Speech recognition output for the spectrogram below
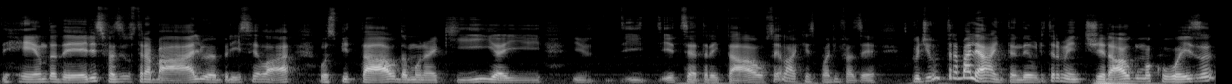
de renda deles, fazer os trabalhos, abrir, sei lá, hospital da monarquia e, e, e, etc e tal, sei lá o que eles podem fazer. Eles podiam trabalhar, entendeu? Literalmente, gerar alguma coisa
